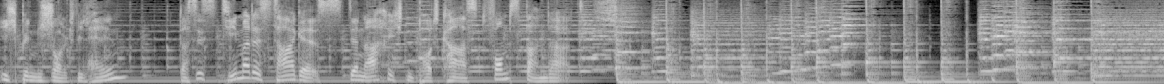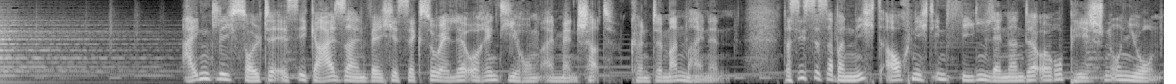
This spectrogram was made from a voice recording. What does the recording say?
Ich bin Jolt Wilhelm. Das ist Thema des Tages, der Nachrichtenpodcast vom Standard. Eigentlich sollte es egal sein, welche sexuelle Orientierung ein Mensch hat, könnte man meinen. Das ist es aber nicht, auch nicht in vielen Ländern der Europäischen Union.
